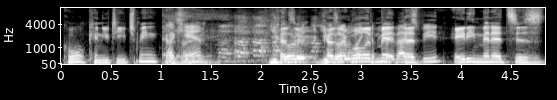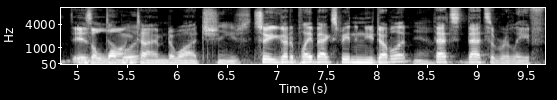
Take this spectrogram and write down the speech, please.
cool. Can you teach me? I can. You Because to, you because go I will like, admit that speed. 80 minutes is is a long it? time to watch. You just- so you go to playback speed and you double it. Yeah. That's that's a relief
